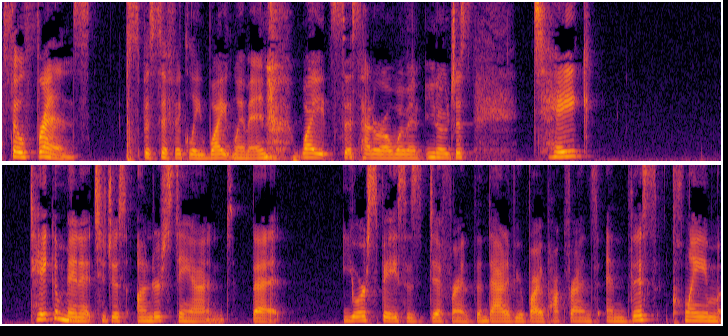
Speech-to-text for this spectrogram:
so, friends, specifically white women, white cis hetero women, you know, just take take a minute to just understand that your space is different than that of your BIPOC friends, and this claim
